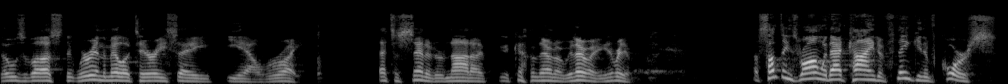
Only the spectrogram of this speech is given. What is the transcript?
Those of us that were in the military say, yeah, right. That's a senator, not a. No, no, no, Something's wrong with that kind of thinking, of course,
